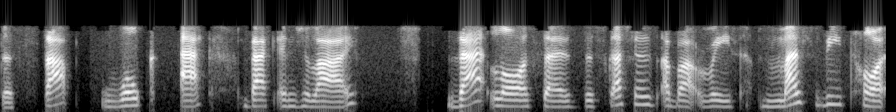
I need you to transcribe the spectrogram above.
the Stop Woke Act back in July that law says discussions about race must be taught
